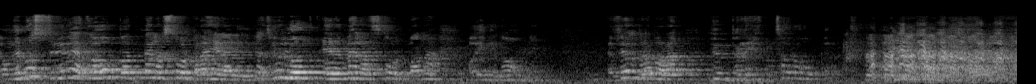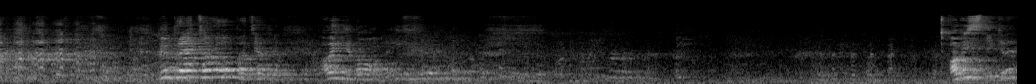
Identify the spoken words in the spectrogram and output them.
Ja, men det måste du veta. Jeg har hoppat mellom stolpene hele livet. Hvor langt er det mellom stolpene? Jeg har ingen aning. Jeg undrar bare hvor bredt har du hoppet? Hvor bredt har du hoppet egentligen? Har ingen aning. Han visste ikke det.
